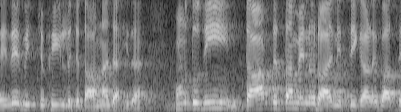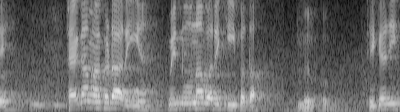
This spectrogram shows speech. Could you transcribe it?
ਇਹਦੇ ਵਿੱਚ ਫੀਲਡ 'ਚ ਤਾਰਨਾ ਚਾਹੀਦਾ। ਹੁਣ ਤੁਸੀਂ ਤਾਰ ਦਿੱਤਾ ਮੈਨੂੰ ਰਾਜਨੀਤਿਕ ਵਾਲੇ ਪਾਸੇ। ਹੈਗਾ ਮੈਂ ਖਿਡਾਰੀ ਆ ਮੈਨੂੰ ਉਹਨਾਂ ਬਾਰੇ ਕੀ ਪਤਾ? ਬਿਲਕੁਲ। ਠੀਕ ਹੈ ਜੀ?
